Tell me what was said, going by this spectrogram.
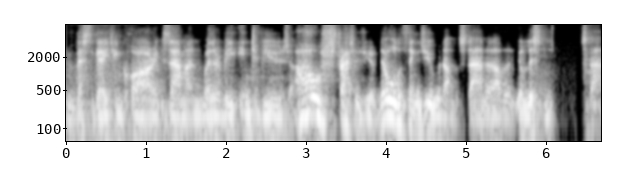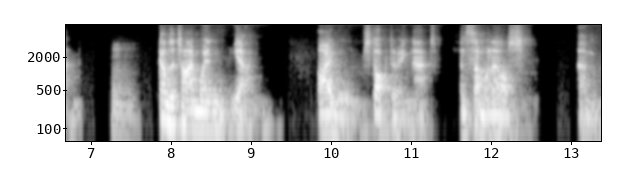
investigate, inquire, examine, whether it be interviews, a whole strategy of all the things you would understand and other your listeners understand. Mm. Comes a time when, yeah, I will stop doing that, and someone else, um,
